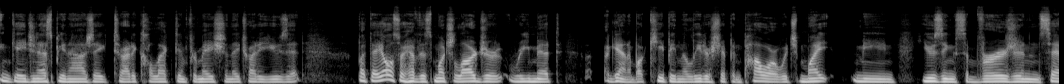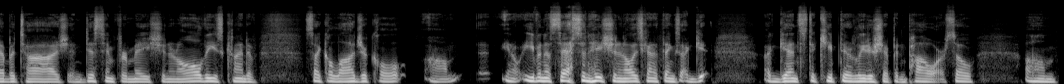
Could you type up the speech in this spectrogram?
engage in espionage. They try to collect information. They try to use it, but they also have this much larger remit again about keeping the leadership in power, which might mean using subversion and sabotage and disinformation and all these kind of psychological, um, you know, even assassination and all these kind of things against to keep their leadership in power. So. Um,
